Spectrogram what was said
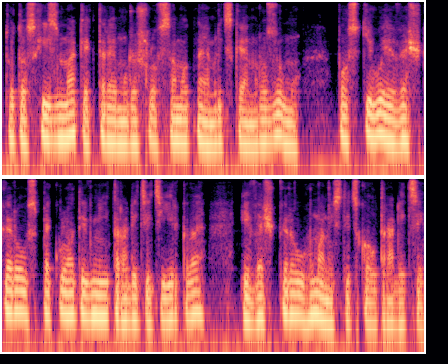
Toto schizma, ke kterému došlo v samotném lidském rozumu, postihuje veškerou spekulativní tradici církve i veškerou humanistickou tradici.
